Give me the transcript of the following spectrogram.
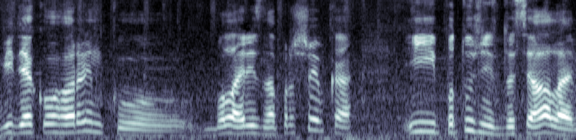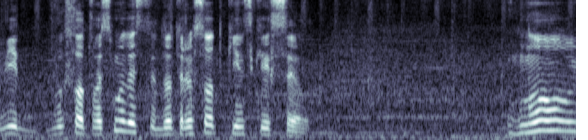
від якого ринку була різна прошивка, і потужність досягала від 280 до 300 кінських сил. Ну,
